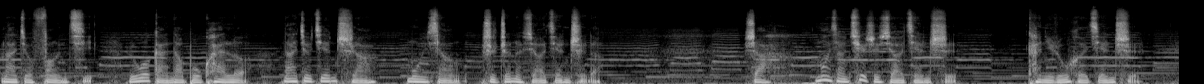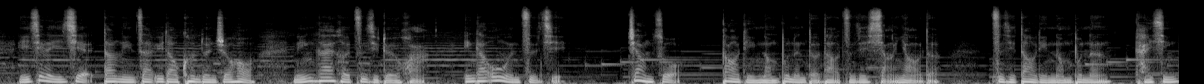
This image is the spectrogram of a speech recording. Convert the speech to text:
那就放弃；如果感到不快乐，那就坚持啊！梦想是真的需要坚持的。是啊，梦想确实需要坚持，看你如何坚持。”一切的一切，当你在遇到困顿之后，你应该和自己对话，应该问问自己：这样做到底能不能得到自己想要的？自己到底能不能开心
